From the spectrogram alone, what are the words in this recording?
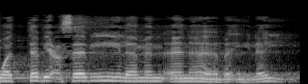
واتبع سبيل من أناب إليّ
